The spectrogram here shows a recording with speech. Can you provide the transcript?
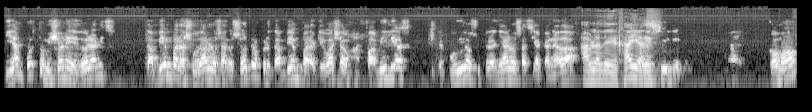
y han puesto millones de dólares también para ayudarnos a nosotros, pero también para que vayan familias de judíos ucranianos hacia Canadá. Habla de Hayas. Es decir, ¿Cómo?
